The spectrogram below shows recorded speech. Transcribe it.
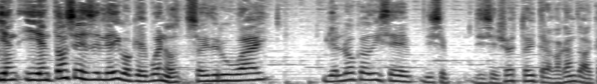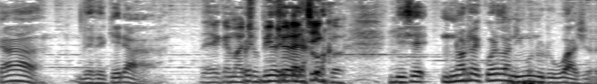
Y, en- y entonces le digo que, bueno, soy de Uruguay. Y el loco dice, dice, dice, yo estoy trabajando acá desde que era Desde que Machu Picchu era era chico. Dice, no recuerdo a ningún uruguayo.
